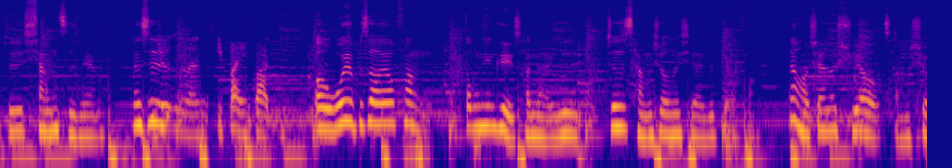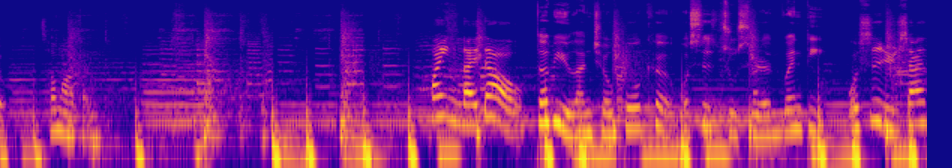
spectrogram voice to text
就是箱子那样，但是就只能一半一半。哦，我也不知道要放冬天可以穿的，还是就是长袖那些，还是不要放。但好像又需要有长袖，超麻烦。欢迎来到，W 篮球播客，我是主持人 Wendy。我是雨珊。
